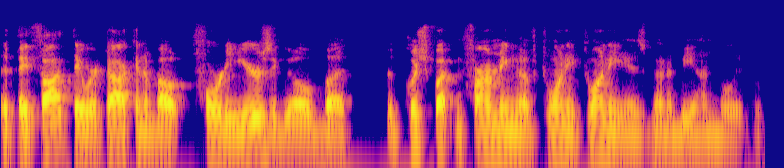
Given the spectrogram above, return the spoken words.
that they thought they were talking about 40 years ago, but the push button farming of 2020 is going to be unbelievable.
